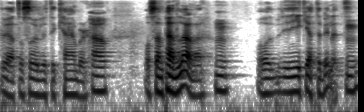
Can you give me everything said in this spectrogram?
Du vet, och så lite camber. Ja. Och sen pendlade den där. Mm. Och det gick jättebilligt. Mm.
